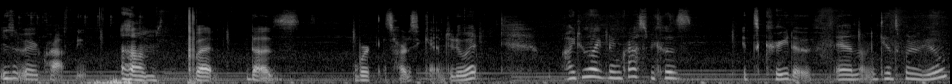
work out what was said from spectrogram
isn't very crafty, um, but does work as hard as he can to do it. I do like doing crafts because it's creative. And on a kid's point of view,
